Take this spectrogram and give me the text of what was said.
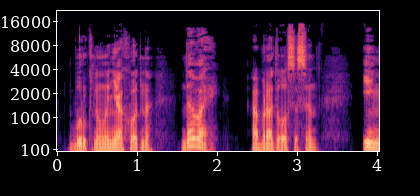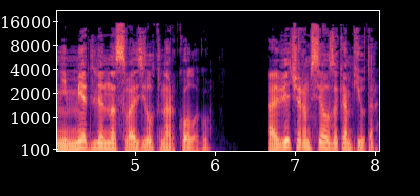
— буркнула неохотно. «Давай», — обрадовался сын. И немедленно свозил к наркологу. А вечером сел за компьютер.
